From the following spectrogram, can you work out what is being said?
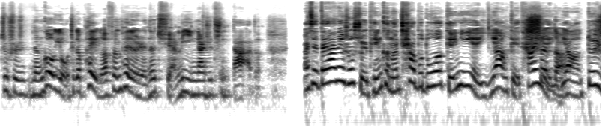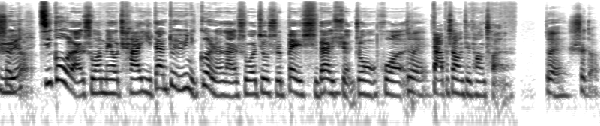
就是能够有这个配额分配的人的权利应该是挺大的。而且大家那时候水平可能差不多，给你也一样，给他也一样。对于机构来说没有差异，但对于你个人来说，就是被时代选中或对搭不上这趟船。对，是的。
